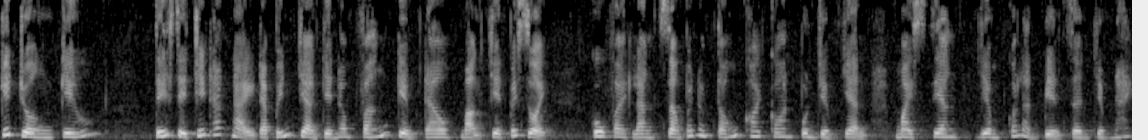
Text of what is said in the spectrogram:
ký trường kiếu tí sĩ chiếc hát này đã bến chàng trên năm vắng kiềm đau mặn trên vết rồi cô vai lăng dòng bách năm tống, khoi con buôn dầm dành mày xiang dâm có lành biển dân dâm nai.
